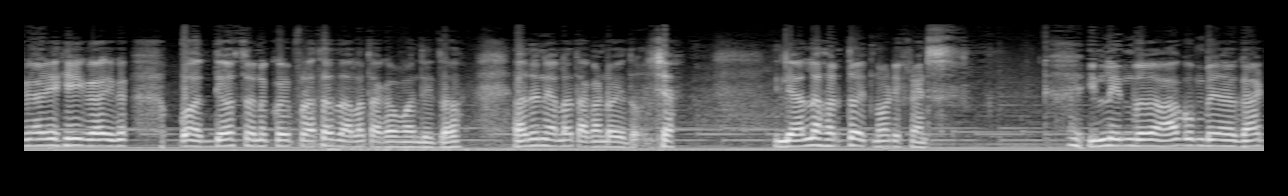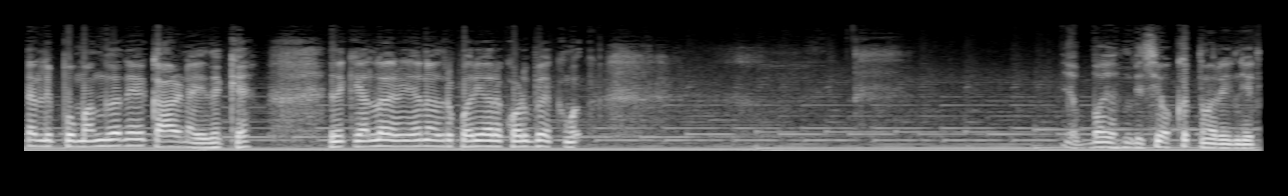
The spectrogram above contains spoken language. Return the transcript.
ಈಗ ಈಗ ಈಗ ದೇವಸ್ಥಾನಕ್ಕೆ ಹೋಗಿ ಪ್ರಸಾದ ಎಲ್ಲ ತಗೊಂಬಂದಿದ್ದು. ಅದನ್ನೆಲ್ಲ ತಗೊಂಡೋಯ್ತು ಶ ಇಲ್ಲಿ ಎಲ್ಲ ಹರಿದೋಯ್ತು ನೋಡಿ ಫ್ರೆಂಡ್ಸ್ ಇಲ್ಲಿಂದ ಆಗುಂಬೆ ಘಾಟಲ್ಲಿ ಪ- ಮಂಗನೇ ಕಾರಣ ಇದಕ್ಕೆ. ಇದಕ್ಕೆ ಎಲ್ಲರೂ ಏನಾದರೂ ಪರಿಹಾರ ಕೊಡಬೇಕು. ಎಬ್ಬ ಬಿಸಿ ಒಕ್ಕತ್ ನೋಡಿ ಇಂಜಿನ್.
